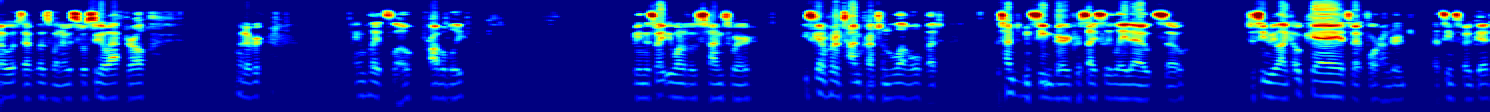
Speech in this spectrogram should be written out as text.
Oh, whoops, that was when I was supposed to go after all. Whatever. I can play it slow, probably. I mean, this might be one of those times where he's going to put a time crunch on the level, but the time didn't seem very precisely laid out, so just seemed to be like, okay, it's about 400. That seems about good.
